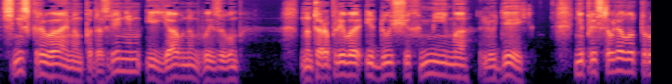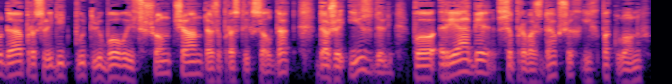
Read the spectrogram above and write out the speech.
с нескрываемым подозрением и явным вызовом на торопливо идущих мимо людей. Не представляло труда проследить путь любого из шончан, даже простых солдат, даже издали, по рябе сопровождавших их поклонов.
